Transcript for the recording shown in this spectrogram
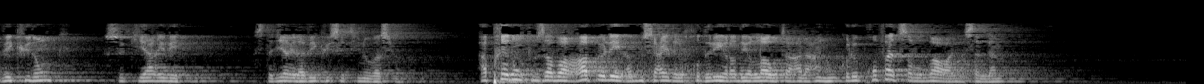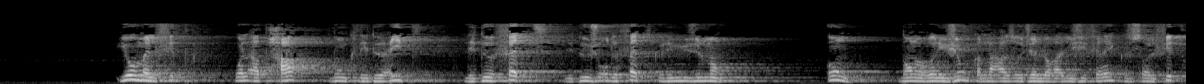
vécu donc ce qui est arrivé, c'est-à-dire il a vécu cette innovation. Après donc nous avoir rappelé Abu Sa'id al-Khudri ta'ala anhu que le prophète sallallahu alayhi wa sallam Yom al-Fitr wal-Adha, donc les deux rites les deux fêtes, les deux jours de fête que les musulmans ont dans leur religion, qu'Allah Azzawajal leur a légiféré, que ce soit le fitr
